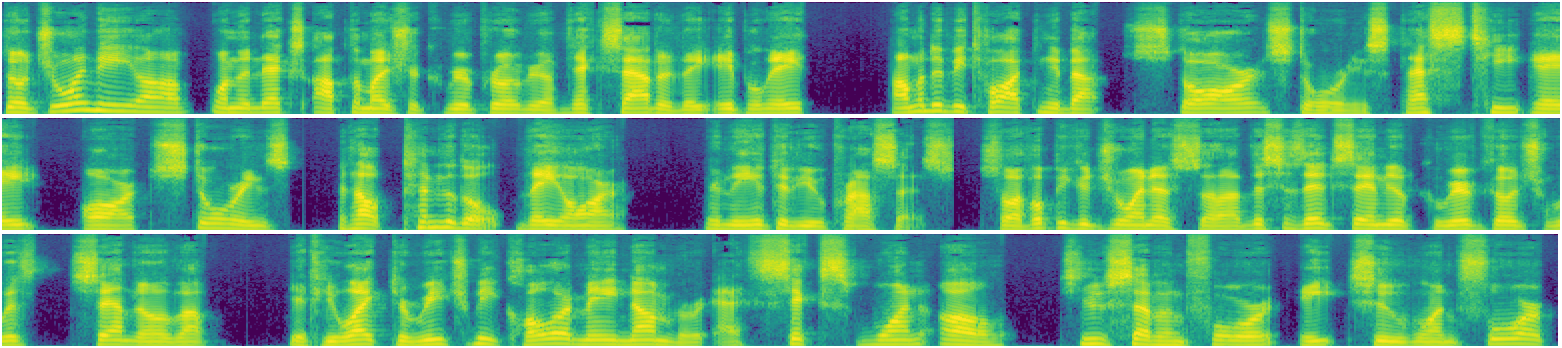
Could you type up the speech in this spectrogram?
so join me uh, on the next Optimize Your Career program next Saturday, April 8th. I'm going to be talking about STAR stories, S T A R stories, and how pivotal they are in the interview process. So I hope you could join us. Uh, this is Ed Samuel, career coach with Sam Nova. If you'd like to reach me, call our main number at 610 274 8214.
